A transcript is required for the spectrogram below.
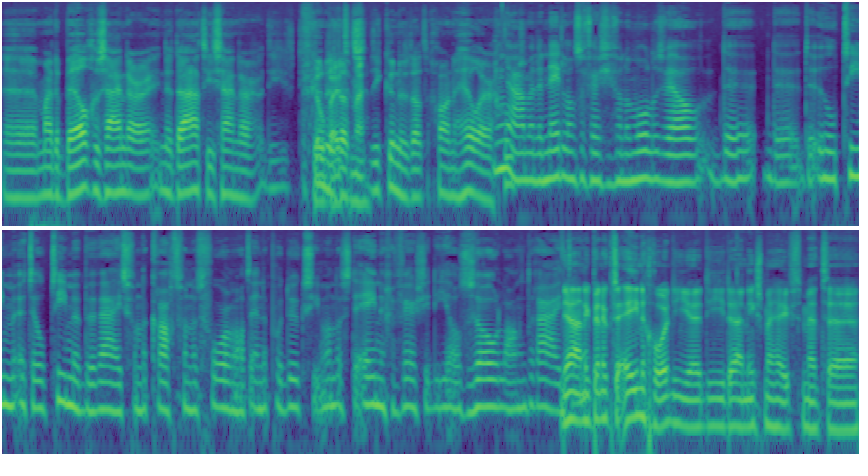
Eh, maar de Belgen zijn daar inderdaad, die zijn daar, die, die, Veel kunnen, beter dat, mee. die kunnen dat gewoon heel erg goed. Ja, maar de Nederlandse versie van de Mol is wel de, de, de ultieme, het ultieme bewijs van de kracht van het format en de productie. Want dat is de enige versie die al zo lang draait. Ja, hè? en ik ben ook de enige hoor die, eh, die daar niks mee heeft met, eh, eh,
